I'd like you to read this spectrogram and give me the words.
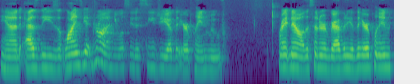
And as these lines get drawn, you will see the CG of the airplane move. Right now, the center of gravity of the airplane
